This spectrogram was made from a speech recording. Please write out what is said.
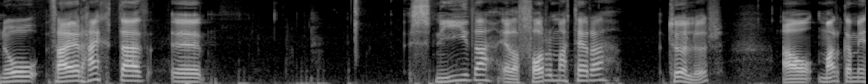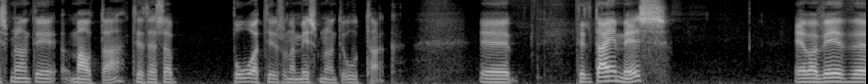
Nú það er hægt að uh, snýða eða formatera tölur á marga mismunandi máta til þess að búa til svona mismunandi úttak. E, til dæmis, ef að við e,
